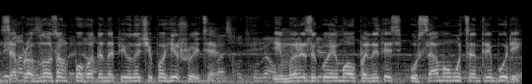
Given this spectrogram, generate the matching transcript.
За прогнозом, погода на півночі погіршується, і ми ризикуємо опинитись у самому центрі бурі.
